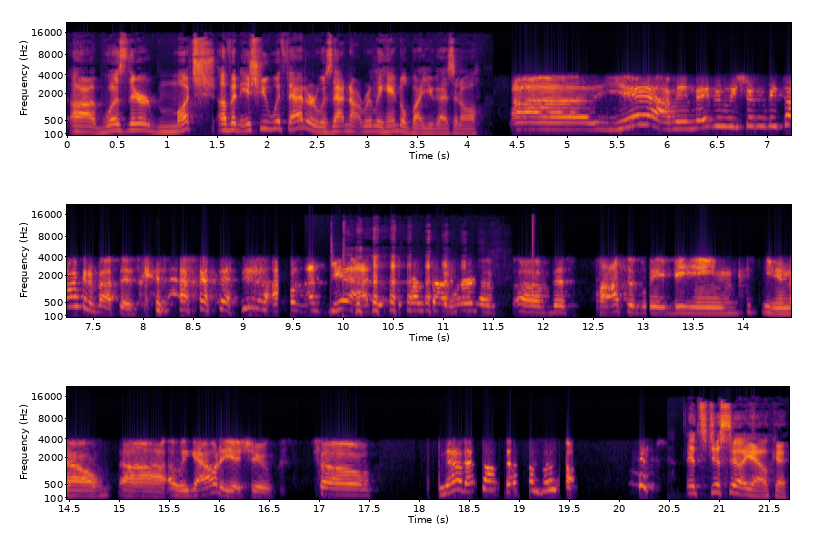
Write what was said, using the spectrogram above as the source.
Uh, was there much of an issue with that, or was that not really handled by you guys at all? Uh, yeah. I mean, maybe we shouldn't be talking about this. I I, yeah, first I've heard of, of this possibly being, you know, uh, a legality issue. So, no, that's not that's on Bruno. It's just uh, yeah okay.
